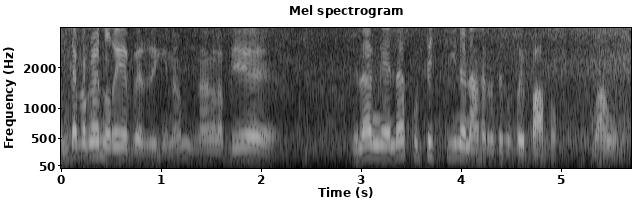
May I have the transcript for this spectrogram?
அந்த பக்கம் நிறைய பேர் இருக்கீங்கன்னா நாங்கள் அப்படியே இலங்கைன்னா குட்டி சீன நகரத்துக்கு போய் பார்ப்போம். வாங்குவோம்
